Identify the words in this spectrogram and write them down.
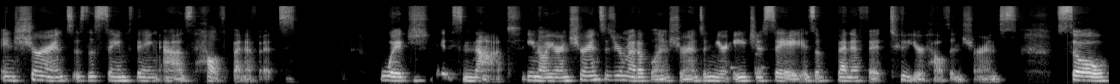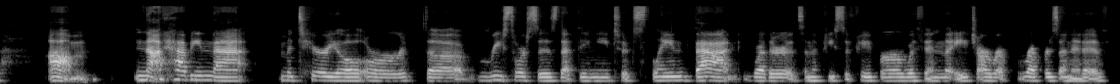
insurance is the same thing as health benefits which it's not. You know your insurance is your medical insurance and your hsa is a benefit to your health insurance. So um, not having that material or the resources that they need to explain that, whether it's in a piece of paper or within the HR rep- representative,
